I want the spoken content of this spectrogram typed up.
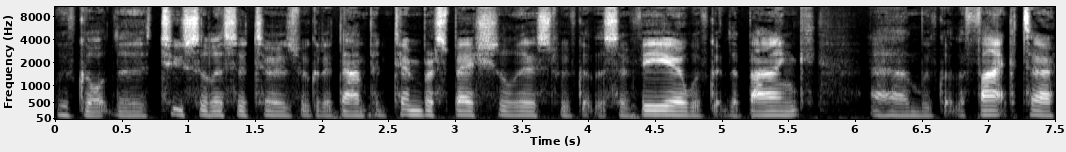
we've got the two solicitors, we've got a damp and timber specialist, we've got the surveyor, we've got the bank, um, we've got the factor.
